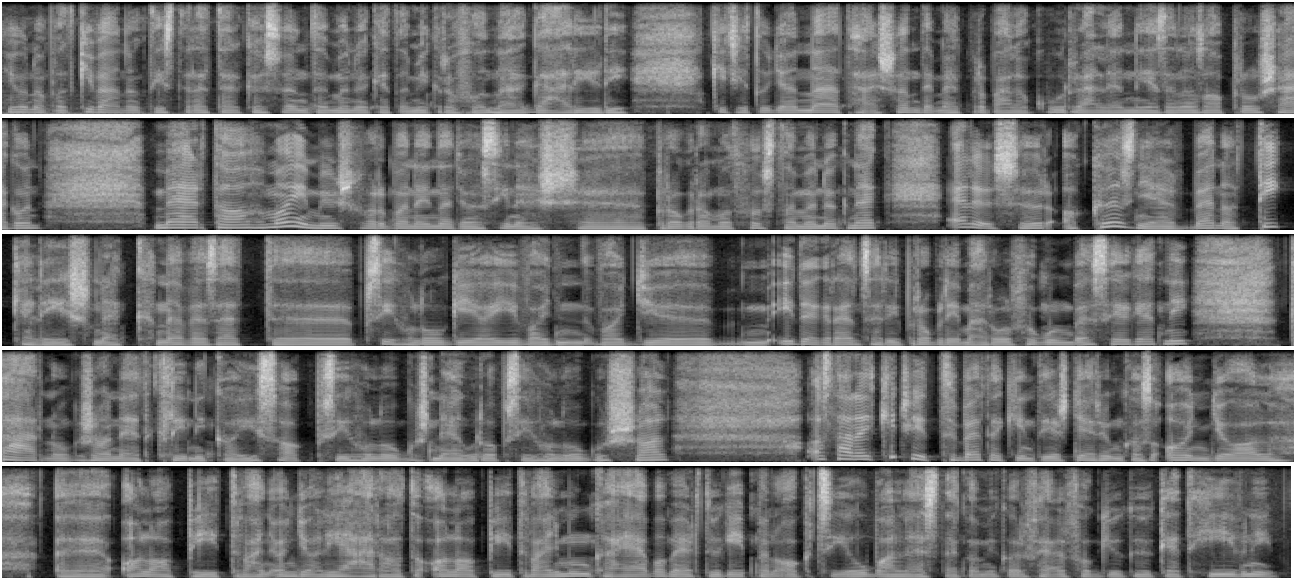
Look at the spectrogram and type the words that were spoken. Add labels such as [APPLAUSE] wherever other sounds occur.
Jó napot kívánok, tisztelettel köszöntöm Önöket a mikrofonnál, Gálildi. Kicsit ugyan náthásan, de megpróbálok urrá lenni ezen az apróságon, mert a mai műsorban egy nagyon színes programot hoztam Önöknek. Először a köznyelvben a tikkelésnek nevezett pszichológiai vagy, vagy idegrendszeri problémáról fogunk beszélgetni. Tárnok Zsanett klinikai szakpszichológus, neuropszichológussal. Aztán egy kicsit betekintést nyerünk az Angyal alapítvány, Angyal járat alapítvány munkájába, mert ők éppen akcióban lesznek, amikor fel fogjuk őket hívni.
